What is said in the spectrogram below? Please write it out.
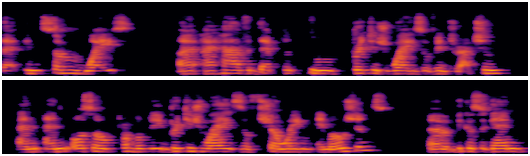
that in some ways I, I, have adapted to british ways of interaction and and also probably british ways of showing emotions uh, because again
